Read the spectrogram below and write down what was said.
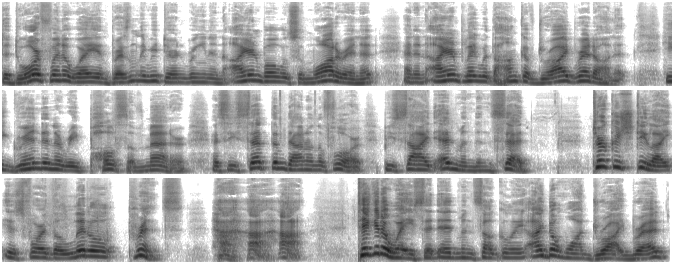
The dwarf went away and presently returned, bringing an iron bowl with some water in it and an iron plate with a hunk of dry bread on it. He grinned in a repulsive manner as he set them down on the floor beside Edmund and said, Turkish delight is for the little prince. Ha ha ha! Take it away, said Edmund sulkily. I don't want dry bread.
